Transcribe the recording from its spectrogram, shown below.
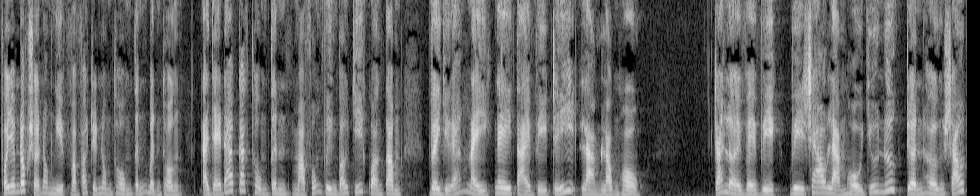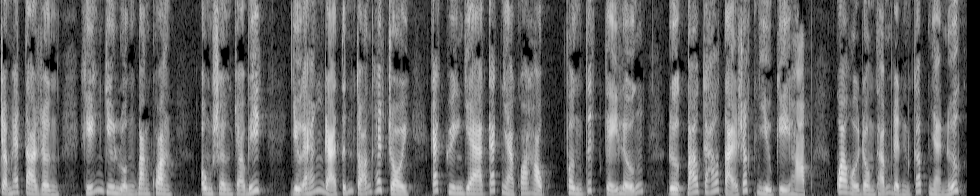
Phó Giám đốc Sở Nông nghiệp và Phát triển Nông thôn tỉnh Bình Thuận đã giải đáp các thông tin mà phóng viên báo chí quan tâm về dự án này ngay tại vị trí làm lòng hồ. Trả lời về việc vì sao làm hồ chứa nước trên hơn 600 hecta rừng khiến dư luận băn khoăn, ông Sơn cho biết dự án đã tính toán hết rồi, các chuyên gia, các nhà khoa học phân tích kỹ lưỡng, được báo cáo tại rất nhiều kỳ họp qua Hội đồng thẩm định cấp nhà nước,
